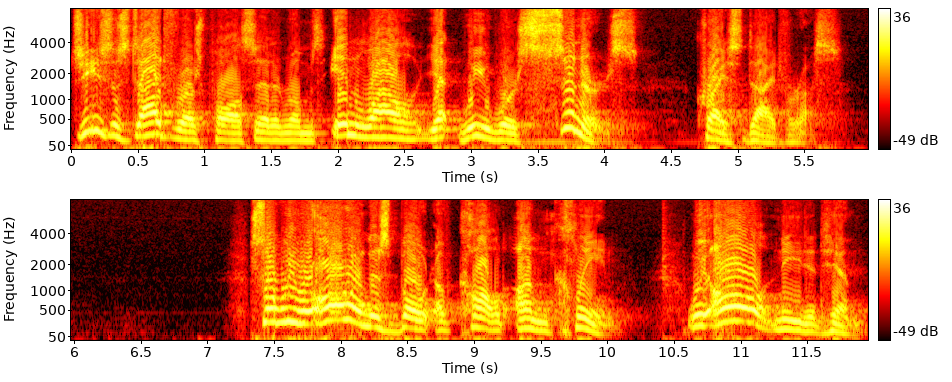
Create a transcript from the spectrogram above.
Jesus died for us, Paul said in Romans, in while yet we were sinners, Christ died for us. So we were all in this boat of called unclean. We all needed him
